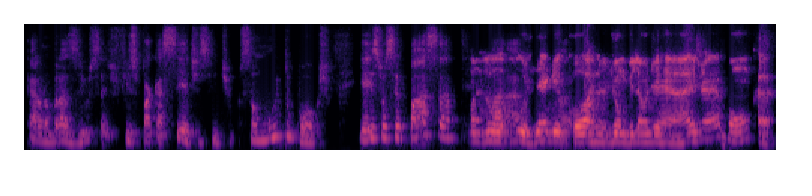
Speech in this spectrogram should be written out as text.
Cara, no Brasil isso é difícil para cacete, assim, tipo, são muito poucos. E aí, se você passa. Mas o, a, o Jegcórnio de um bilhão de reais já é bom, cara.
